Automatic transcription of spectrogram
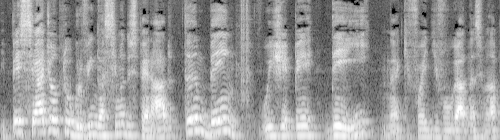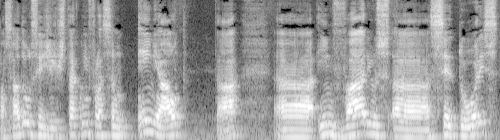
IPCA de outubro vindo acima do esperado, também o IGP-DI, né, que foi divulgado na semana passada, ou seja, a gente está com inflação em alta, tá? Uh, em vários uh, setores,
